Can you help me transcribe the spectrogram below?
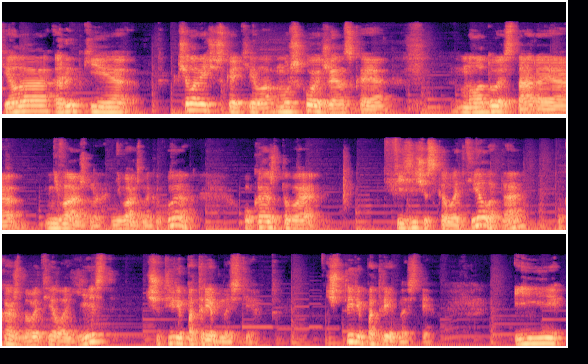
тело рыбки, человеческое тело, мужское, женское, молодое, старое, неважно, неважно какое, у каждого физического тела, да, у каждого тела есть четыре потребности. Четыре потребности. И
